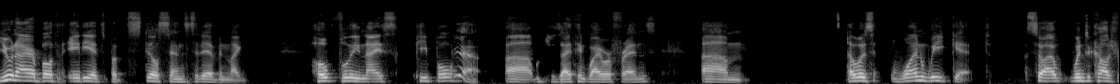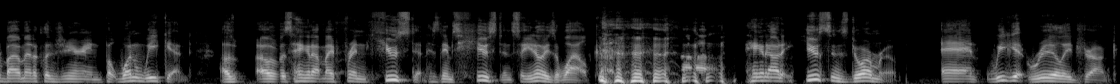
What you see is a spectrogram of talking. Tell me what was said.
you and I are both idiots, but still sensitive and like hopefully nice people. Yeah. uh, which is I think why we're friends. Um, I was one weekend, so I went to college for biomedical engineering, but one weekend I was I was hanging out my friend Houston. His name's Houston, so you know he's a wild guy. hanging out at Houston's dorm room, and we get really drunk,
